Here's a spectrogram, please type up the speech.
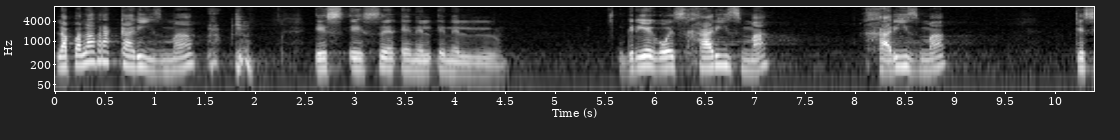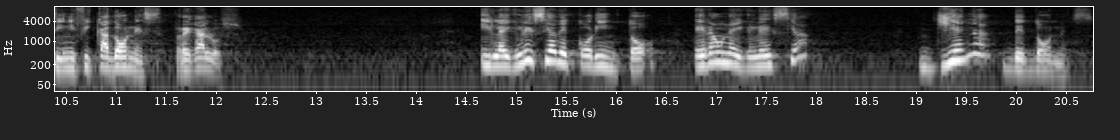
La palabra carisma es, en, el, en, el, griego es charisma, charisma, que significa dones, regalos. Y la iglesia de Corinto era una iglesia llena de dones.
